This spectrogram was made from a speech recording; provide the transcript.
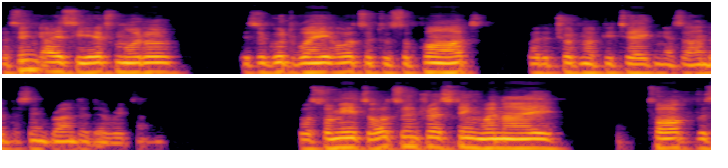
I think ICF model is a good way also to support, but it should not be taken as 100% granted every time. Because for me, it's also interesting when I talk with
